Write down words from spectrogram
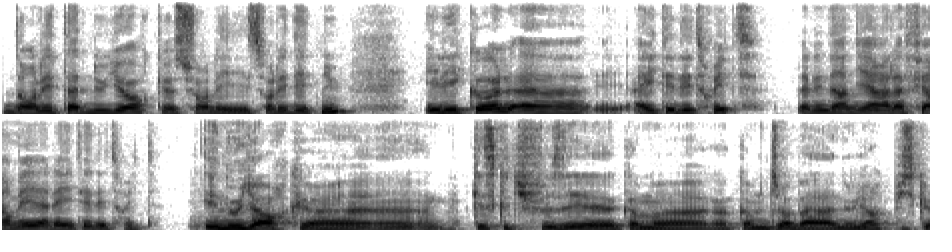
dans l'État de New York sur les sur les détenus. Et l'école euh, a été détruite l'année dernière. Elle a fermé, elle a été détruite. Et New York, euh, qu'est-ce que tu faisais comme euh, comme job à New York, puisque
